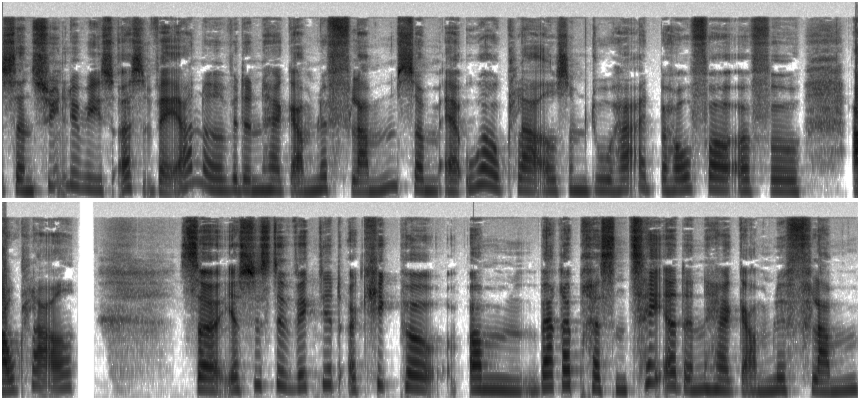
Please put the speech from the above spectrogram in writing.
sandsynligvis også være noget ved den her gamle flamme, som er uafklaret, som du har et behov for at få afklaret. Så jeg synes, det er vigtigt at kigge på, om hvad repræsenterer den her gamle flamme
